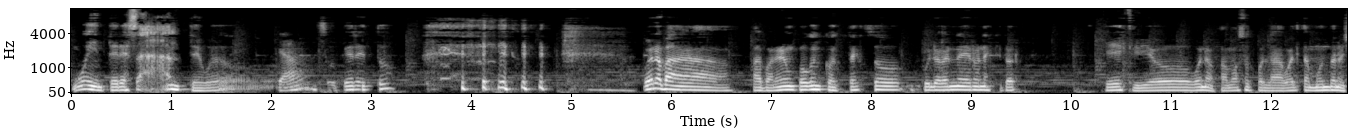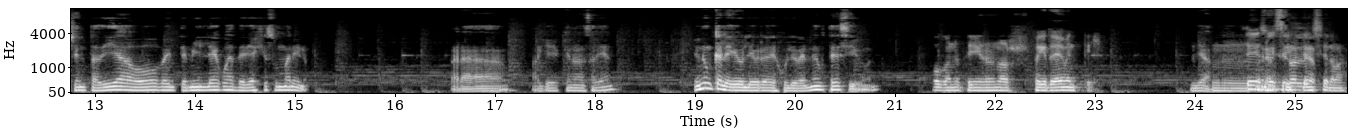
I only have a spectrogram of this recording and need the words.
Muy interesante, weón. Ya. ¿Supieras tú? bueno, para poner un poco en contexto, Julio Verne era un escritor que escribió, bueno, famoso por la Vuelta al Mundo en 80 días o 20.000 leguas de viaje submarino. Para aquellos que no lo sabían. Yo nunca leí un libro de Julio Verne, ustedes sí, ¿no? Poco no tenía el honor, porque te voy a mentir. Ya. Mm, Sí, bueno, eso sí existencia nomás.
